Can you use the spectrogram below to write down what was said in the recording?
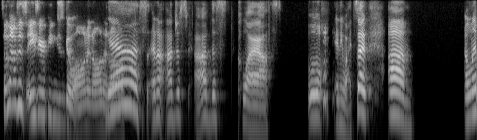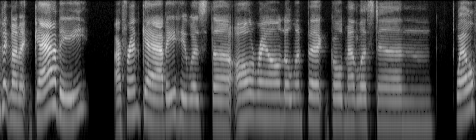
Sometimes it's easier if you can just go on and on and on. Yes. And I, I just I this class. Ugh. anyway, so um Olympic moment, Gabby, our friend Gabby, who was the all around Olympic gold medalist in 12.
